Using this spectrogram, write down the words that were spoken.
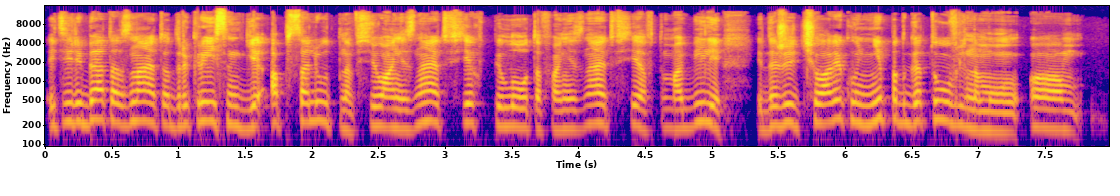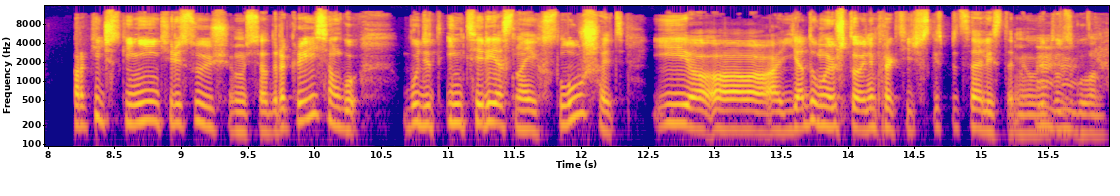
Эти ребята знают о дрэгрейсинге абсолютно все. Они знают всех пилотов, они знают все автомобили. И даже человеку неподготовленному э, практически не интересующемуся драгрейсингу будет интересно их слушать, и э, я думаю, что они практически специалистами уйдут угу. с гонки.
